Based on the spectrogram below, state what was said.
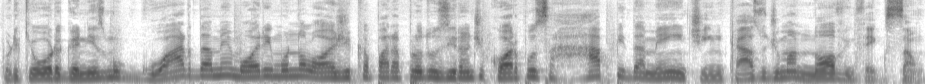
porque o organismo guarda a memória imunológica para produzir anticorpos rapidamente em caso de uma nova infecção.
